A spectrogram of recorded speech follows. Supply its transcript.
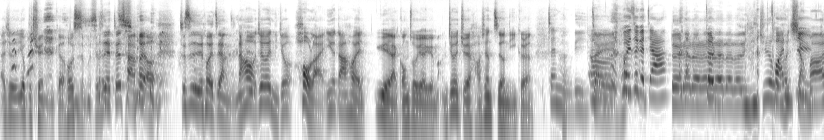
那 就是又不缺你一个，或是什么，就是经常会有，就是会这样子。然后就会你就后来，因为大家后来越来工作越来越忙，你就会觉得好像只有你一个人在努力，在为这个家。对对对对对对对，你觉得我很想吗？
